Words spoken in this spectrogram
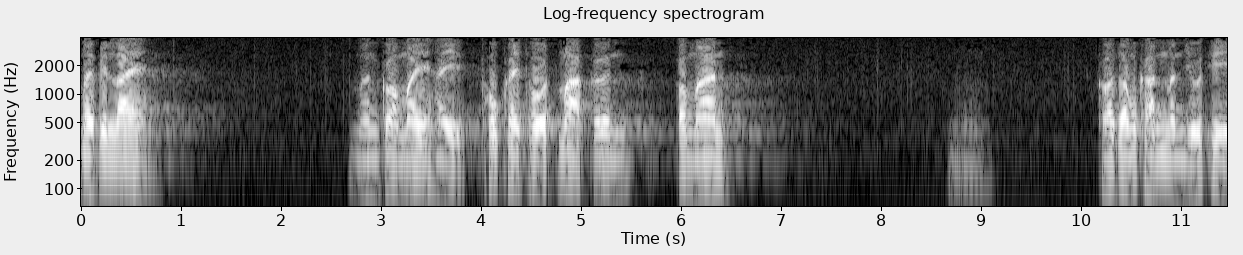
ไม่เป็นไร มันก็ไม่ให้ทุกข์ให้โทษมากเกินประมาณข้อสำคัญมันอยู่ที่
